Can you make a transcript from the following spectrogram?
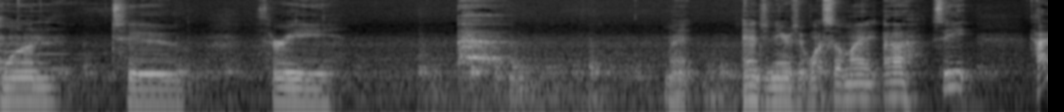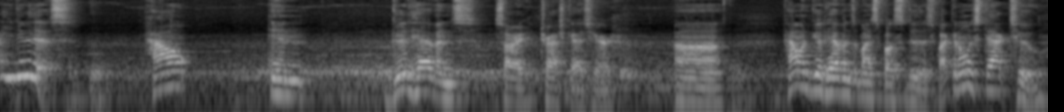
One, two, three. My engineers at once. So my, uh, see, how do you do this? How in good heavens, sorry, trash guys here. Uh, how in good heavens am I supposed to do this? If I can only stack two,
